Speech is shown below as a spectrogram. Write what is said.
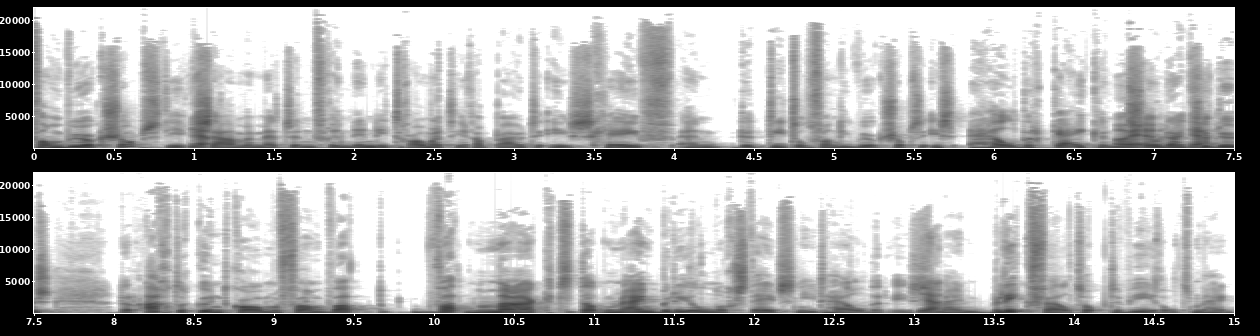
van workshops die ik Ja. samen met een vriendin die traumatherapeute is geef. En de titel van die workshops is Helder kijken. Oh ja, Zodat ja. je dus erachter kunt komen van wat, wat maakt dat mijn bril nog steeds niet helder is. Mijn blikveld op de wereld, mijn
